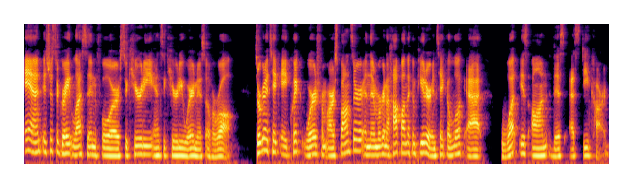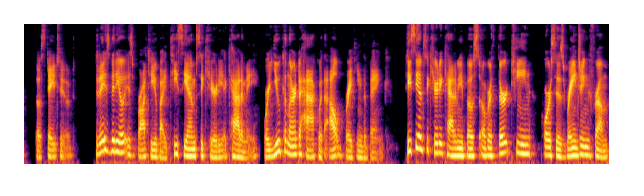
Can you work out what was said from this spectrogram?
And it's just a great lesson for security and security awareness overall. So we're going to take a quick word from our sponsor, and then we're going to hop on the computer and take a look at what is on this SD card. So stay tuned. Today's video is brought to you by TCM Security Academy, where you can learn to hack without breaking the bank. TCM Security Academy boasts over 13 courses ranging from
